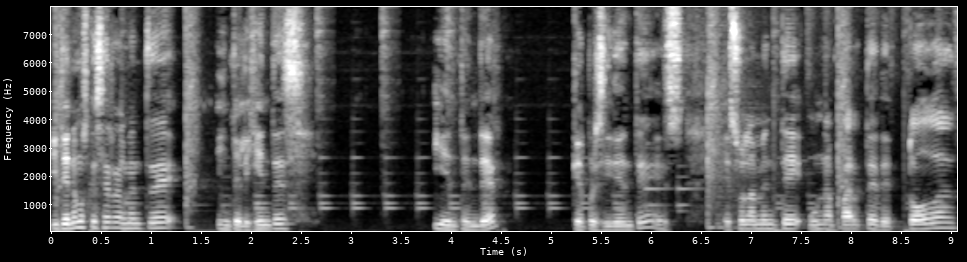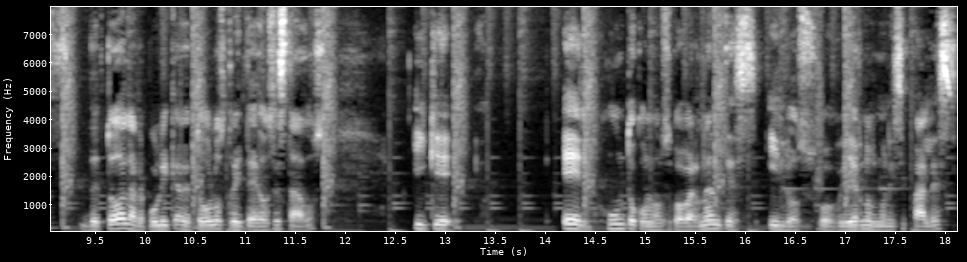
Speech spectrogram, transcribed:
Y tenemos que ser realmente inteligentes y entender que el presidente es, es solamente una parte de, todas, de toda la República, de todos los 32 estados, y que él, junto con los gobernantes y los gobiernos municipales,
